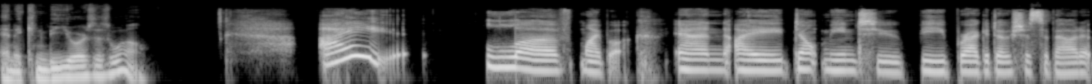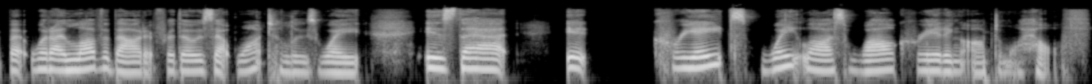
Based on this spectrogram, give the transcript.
And it can be yours as well. I love my book, and I don't mean to be braggadocious about it, but what I love about it for those that want to lose weight is that creates weight loss while creating optimal health.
